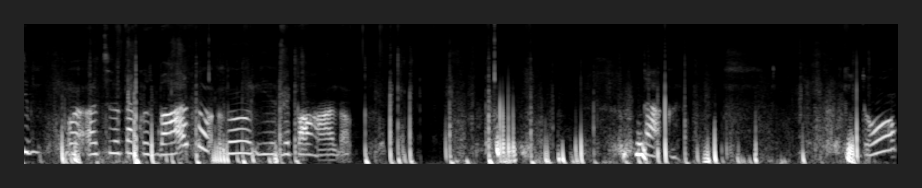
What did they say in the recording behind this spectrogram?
Сім, а це не також багато, але і непогано. Так. Дом.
